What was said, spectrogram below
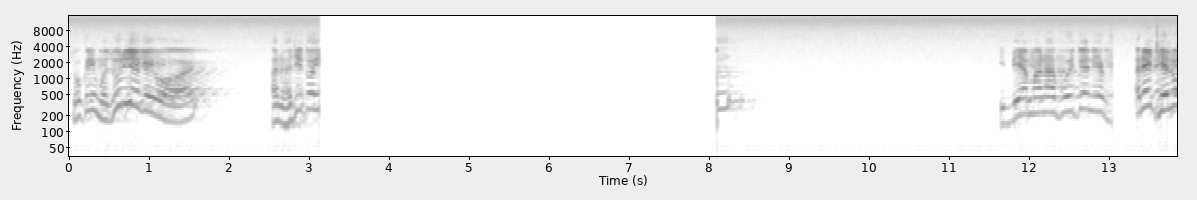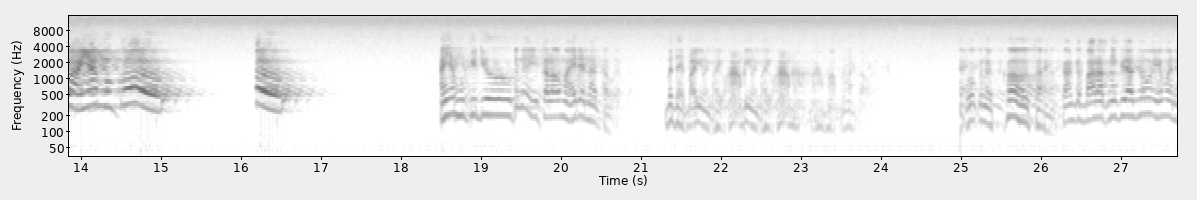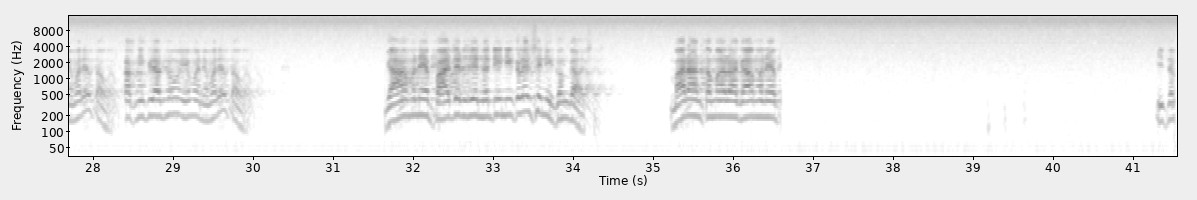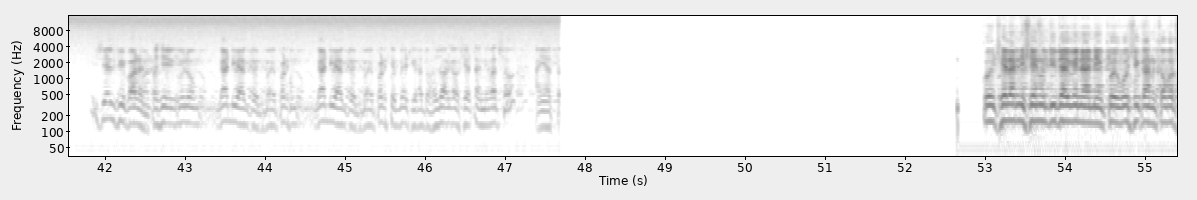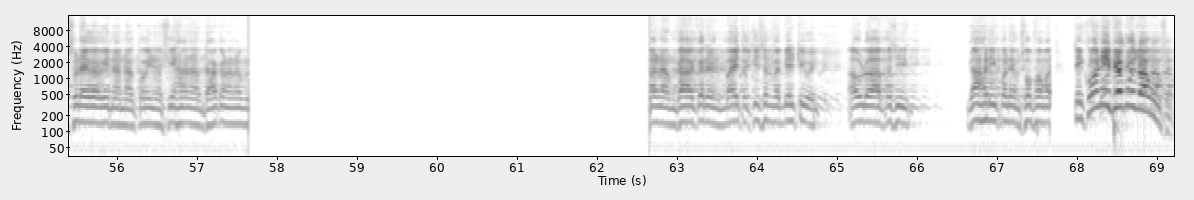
છોકરી મજૂરીએ ગઈ હોય અને હજી તો બે માણા પોતે ને અરે, ઠેલું અહીંયા મૂકો. અહીંયા મૂકી દો ને એ તળાવમાં હારે નાતા હોય બધા ભાઈઓ ભાઈઓ હા ભાઈઓ ભાઈઓ હા હા હા નાતા હોય કોકને ખ થાય, કારણ કે બારાત નીકળ્યા જ ન એમાં એમાં રહેતા હોય. બારાત નીકળ્યા જ ન એમાં એમાં રહેતા હોય. ગામ ને પાદર જે નદી નીકળે છે ને ગંગા છે. મારા તમારા ગામ ને એ તમે સેલ્ફી પાડે ને પછી ઓલો ગાડી આગતો ભાઈ પડખે, ગાડી આગતો ભાઈ પડખે બેઠી આ તો હજાર ગાવ શેટાની વાત છો અહીંયા કોઈ ઠેલાની શેનું દીધા વિના નહીં, કોઈ ઓશિકાના કવર સડાવ્યા વિના ના કોઈ સિંહાના ઢાંકણા આમ ઘા કરે બાઈ તો કિશનમાં બેઠી હોય, આવડો આ પછી ગાહડી પડે એમ સોફામાં. તે કોની ભેગું જ આવું છે?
